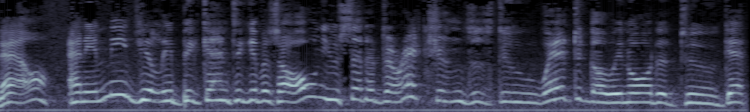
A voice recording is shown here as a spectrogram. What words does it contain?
now, and immediately began to give us a whole new set of directions as to where to go in order to get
